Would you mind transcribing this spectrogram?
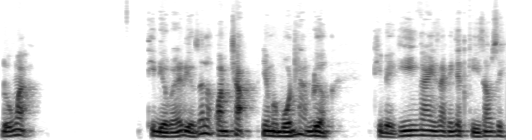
đúng không ạ? Thì điều đấy là điều rất là quan trọng nhưng mà muốn làm được thì phải ghi ngay ra cái nhật ký giao dịch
